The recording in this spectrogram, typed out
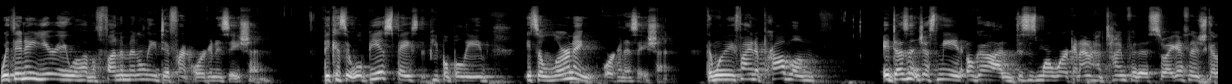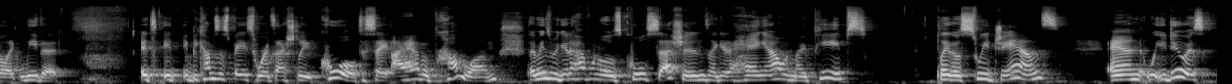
Within a year, you will have a fundamentally different organization because it will be a space that people believe it's a learning organization. That when we find a problem, it doesn't just mean, oh God, this is more work and I don't have time for this, so I guess I just gotta like leave it. It's, it, it, becomes a space where it's actually cool to say, I have a problem. That means we get to have one of those cool sessions. I get to hang out with my peeps, play those sweet jams, and what you do is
